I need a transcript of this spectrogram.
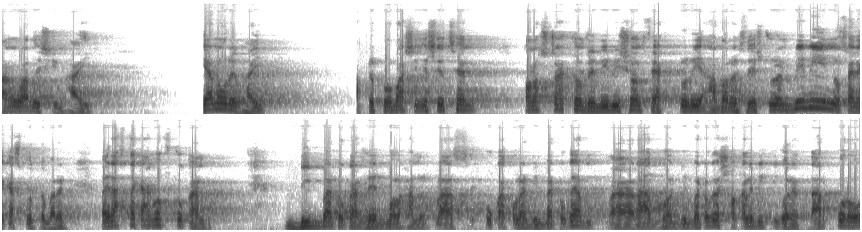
বাংলাদেশি ভাই। কেন রে ভাই? আপনি প্রবাসী এসেছেন কনস্ট্রাকশন রেলিভিশন ফ্যাক্টরি আদার্স রেস্টুরেন্ট বিভিন্ন সাইডে কাজ করতে পারেন। ভাই, রাস্তায় কাগজ টোকান ডিব্বা টোকান Red Bull hundred plus Coca Cola ডিব্বা টোকা রাত ভর ডিব্বা টোকা সকালে বিক্রি করেন তারপরও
